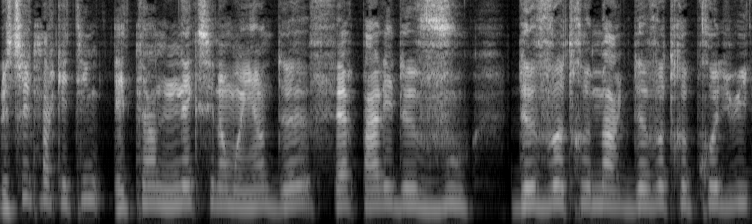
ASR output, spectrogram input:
Le street marketing est un excellent moyen de faire parler de vous, de votre marque, de votre produit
